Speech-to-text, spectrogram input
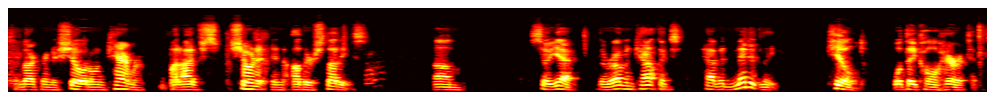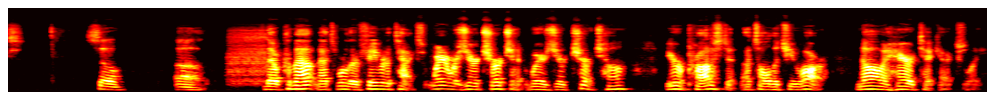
So I'm not going to show it on camera, but I've shown it in other studies. Um, so yeah, the Roman Catholics have admittedly killed what they call heretics. So uh, they'll come out and that's one of their favorite attacks. Where was your church at? Where's your church, huh? You're a Protestant. That's all that you are. No, I'm a heretic, actually.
